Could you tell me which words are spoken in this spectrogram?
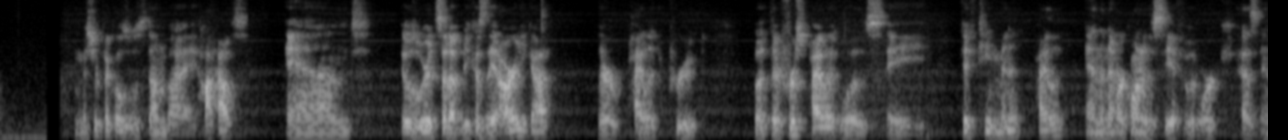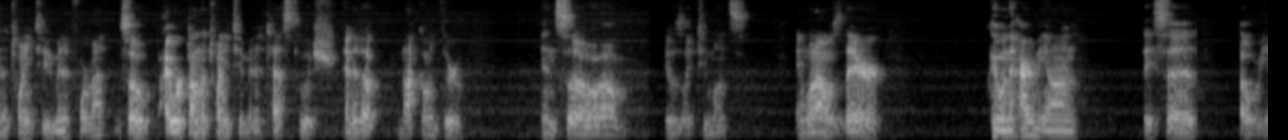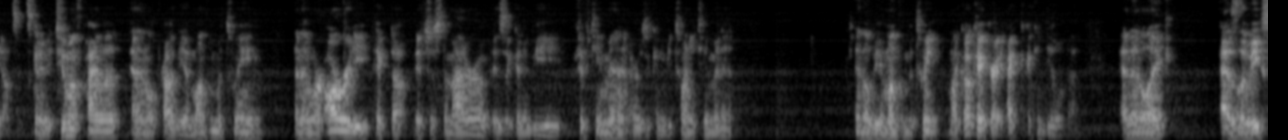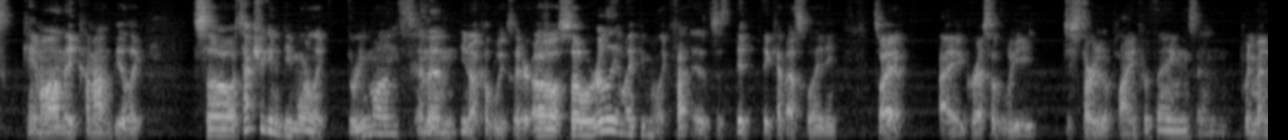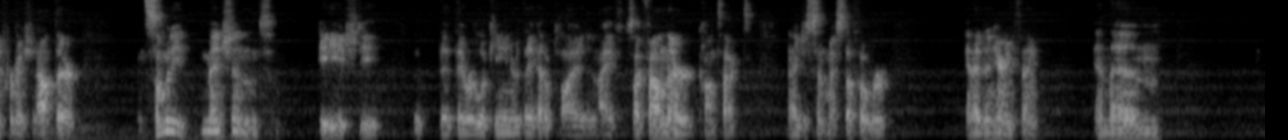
Mr. Pickles was done by Hot House, and it was a weird setup because they had already got their pilot approved, but their first pilot was a 15 minute pilot, and the network wanted to see if it would work as in a 22 minute format. So I worked on the 22 minute test, which ended up not going through, and so um, it was like two months. And when I was there, okay, when they hired me on, they said, oh, you know, it's, it's going to be a two month pilot, and then there'll probably be a month in between, and then we're already picked up. It's just a matter of is it going to be 15 minute or is it going to be 22 minute? And there'll be a month in between. I'm like, okay, great, I, I can deal with that. And then, like, as the weeks came on, they'd come out and be like, so it's actually going to be more like three months, and then you know a couple weeks later, oh, so really it might be more like five. It's just it it kept escalating, so I I aggressively just started applying for things and putting my information out there, and somebody mentioned ADHD that, that they were looking or they had applied, and I so I found their contact and I just sent my stuff over, and I didn't hear anything, and then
